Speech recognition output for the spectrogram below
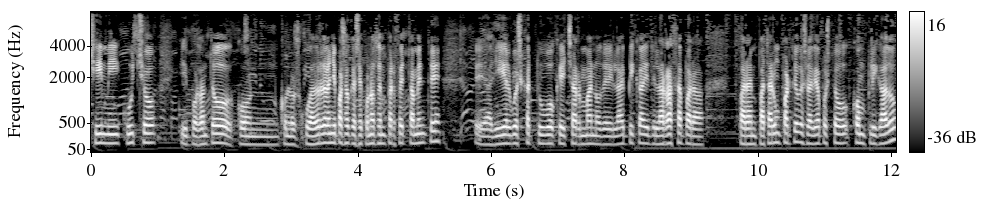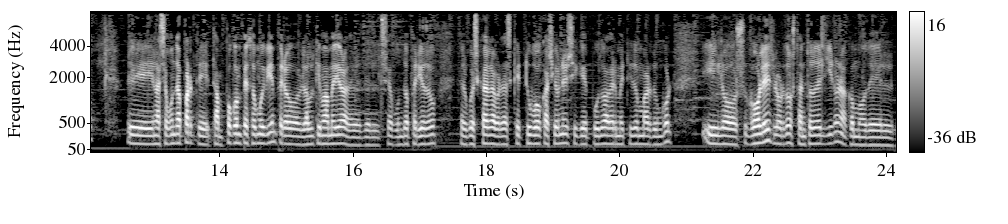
Chimi, Cucho y por tanto con, los jugadores del año pasado que se conocen perfectamente, eh, allí el Huesca tuvo que echar mano de la épica y de la raza para, para empatar un partido que se le había puesto complicado eh, en la segunda parte tampoco empezó muy bien, pero la última media hora del segundo periodo el Huesca la verdad es que tuvo ocasiones y que pudo haber metido más de un gol. Y los goles, los dos, tanto del Girona como del,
